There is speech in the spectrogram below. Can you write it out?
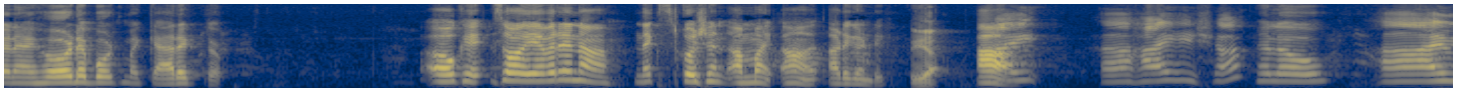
when I heard about my character okay so ఎవరైనా నెక్స్ట్ క్వశ్చన్ అమ్మాయి అడగండి. Yeah hi Isha. Hello I'm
